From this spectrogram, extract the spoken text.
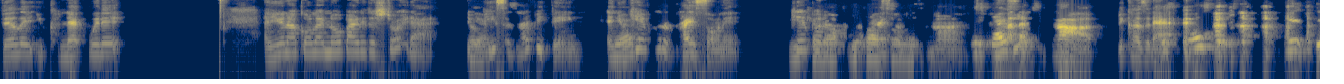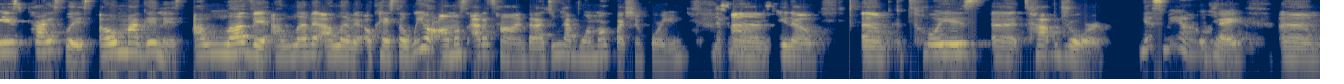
feel it, you connect with it, and you're not gonna let nobody destroy that. Your Yeah. peace is everything, and you can't put a price on it. You Can't put a, put a price price on on it. It's I priceless. left the job because of that. It is priceless. Oh my goodness. I love it. I love it. I love it. Okay, so we are almost out of time, but I do have one more question for you. yes, ma'am. Um, you know, um Toya's uh top drawer. Yes, ma'am. Okay. Um,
